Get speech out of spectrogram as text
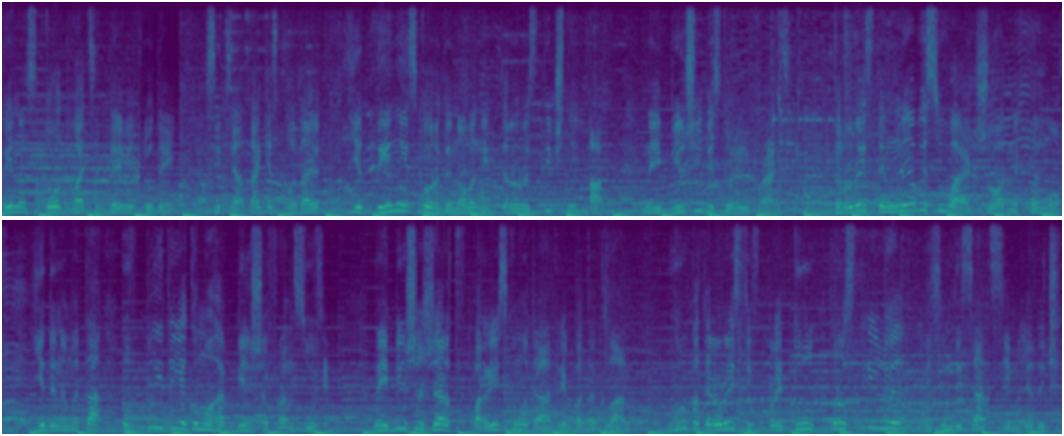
гине 129 людей. Всі ці атаки складають єдиний скоординований терористичний акт, найбільший в історії Франції. Терористи не висувають жодних вимог. Єдина мета вбити якомога більше французів. Найбільше жертв в паризькому театрі Батаклан. Група терористів притул розстрілює 87 глядачів.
